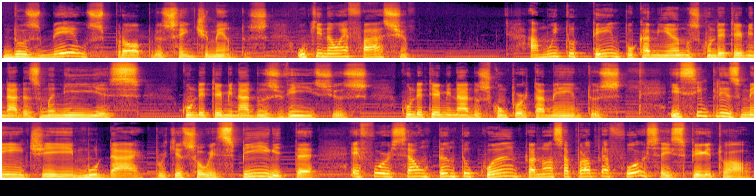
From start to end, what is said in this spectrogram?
dos meus próprios sentimentos, o que não é fácil. Há muito tempo caminhamos com determinadas manias, com determinados vícios, com determinados comportamentos e simplesmente mudar porque sou espírita é forçar um tanto quanto a nossa própria força espiritual.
